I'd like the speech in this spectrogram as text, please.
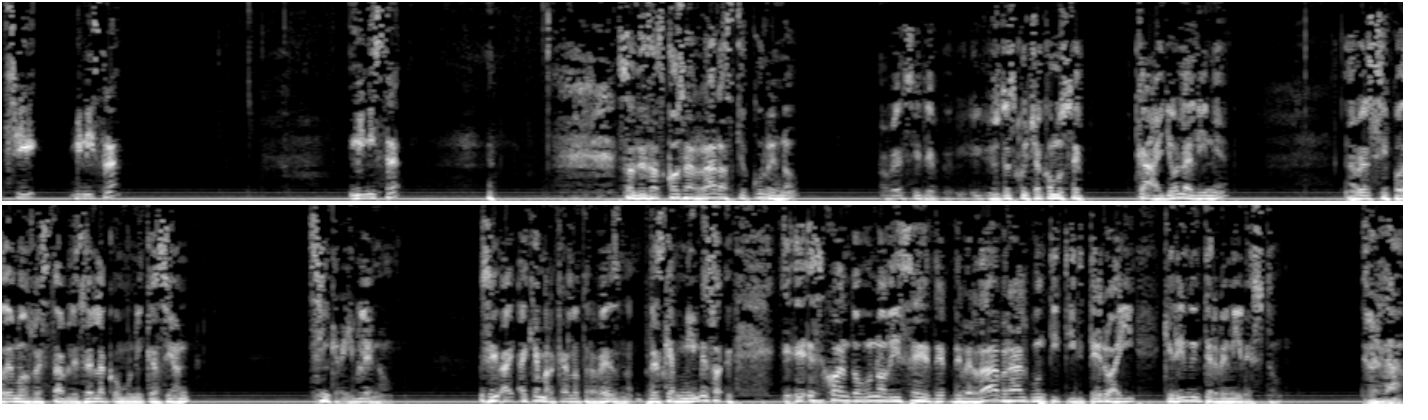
Sí, ministra. Ministra. Son de esas cosas raras que ocurren, ¿no? A ver si usted escuchó cómo se cayó la línea. A ver si podemos restablecer la comunicación. Es increíble, ¿no? Sí, hay, que marcarlo otra vez, ¿no? Pero es que a mí me... Es cuando uno dice, de, verdad habrá algún titiritero ahí queriendo intervenir esto. De verdad.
